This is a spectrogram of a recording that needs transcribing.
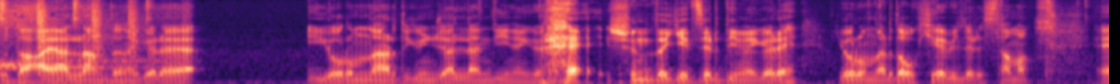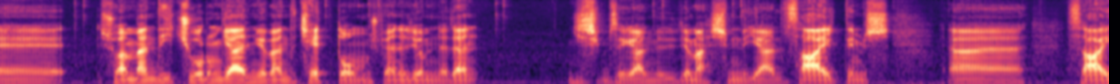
Bu da ayarlandığına göre yorumlar da güncellendiğine göre şunu da getirdiğime göre yorumları da okuyabiliriz. Tamam. Ee, şu an bende hiç yorum gelmiyor. Bende chat donmuş. Ben de diyorum neden hiç kimse gelmedi diyorum. Ha, şimdi geldi. Sağ ek demiş. Sağ.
